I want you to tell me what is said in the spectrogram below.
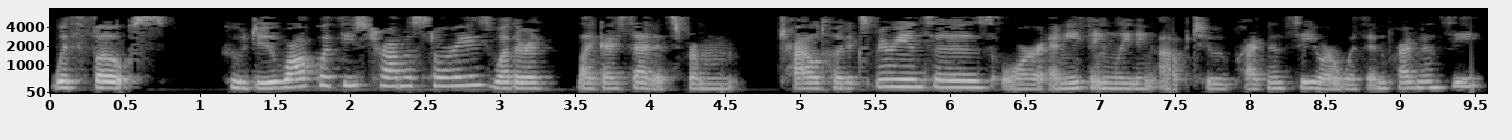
with folks who do walk with these trauma stories, whether, like I said, it's from childhood experiences or anything leading up to pregnancy or within pregnancy.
